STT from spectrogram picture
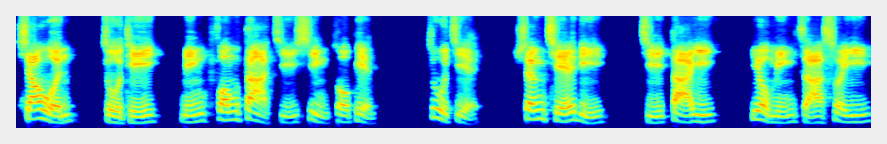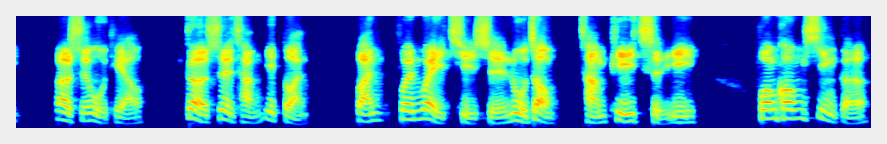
消文主题名风大即性周遍，注解生且离即大衣，又名杂碎衣，二十五条，各四长一短。凡分位起时入众，常披此衣。风空性格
